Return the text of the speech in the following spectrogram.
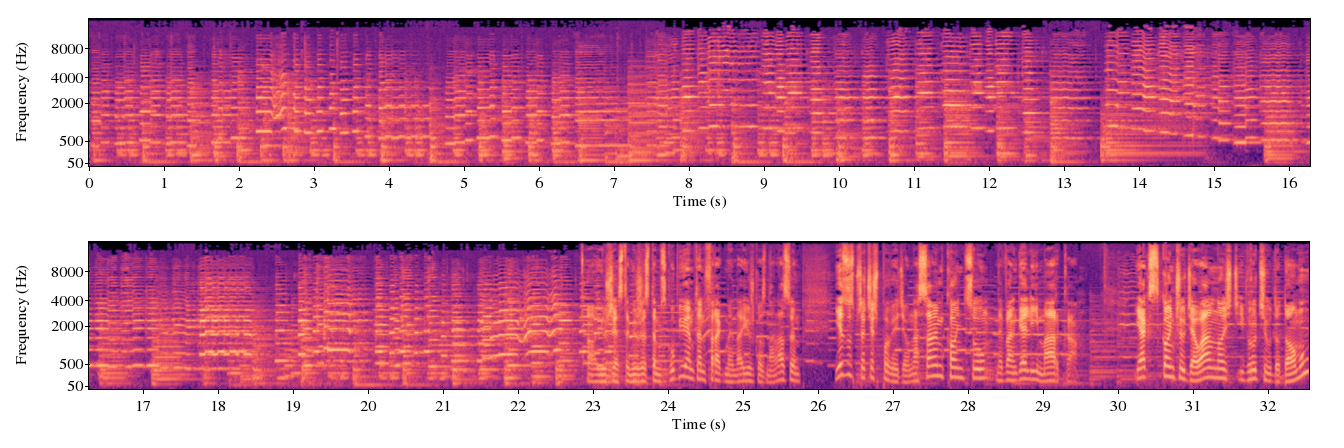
Już jestem, już jestem. Zgubiłem ten fragment, a już go znalazłem. Jezus przecież powiedział na samym końcu Ewangelii Marka, jak skończył działalność i wrócił do domu,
